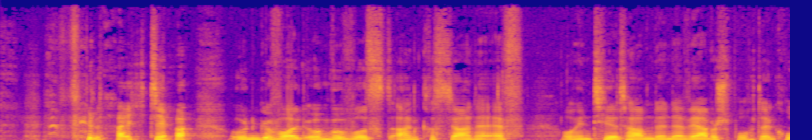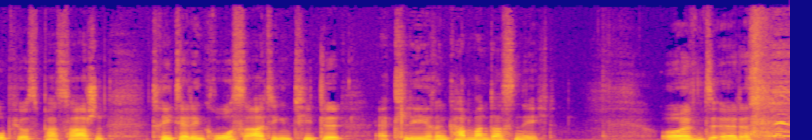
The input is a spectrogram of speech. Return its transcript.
vielleicht ja ungewollt, unbewusst an Christiane F orientiert haben, denn der Werbespruch der Gropius-Passagen trägt ja den großartigen Titel Erklären kann man das nicht. Und äh, das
